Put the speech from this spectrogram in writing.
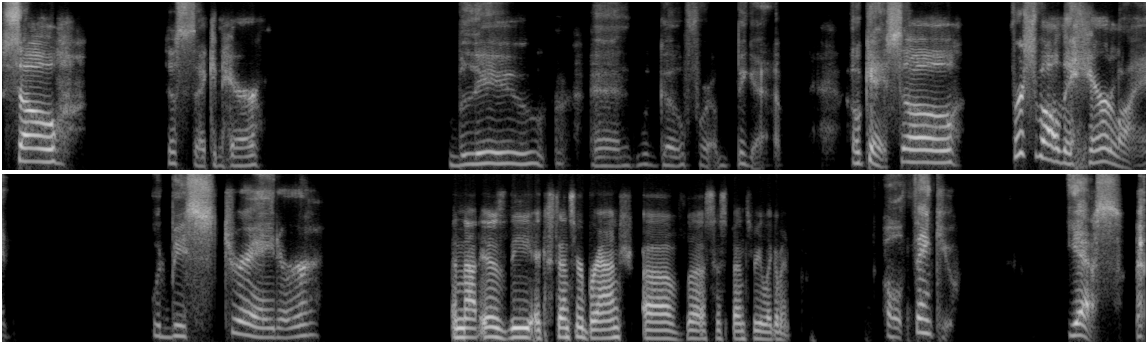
So just a second here. Blue, and we go for a big app. Okay, so first of all, the hairline would be straighter. And that is the extensor branch of the suspensory ligament. Oh, thank you. Yes.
